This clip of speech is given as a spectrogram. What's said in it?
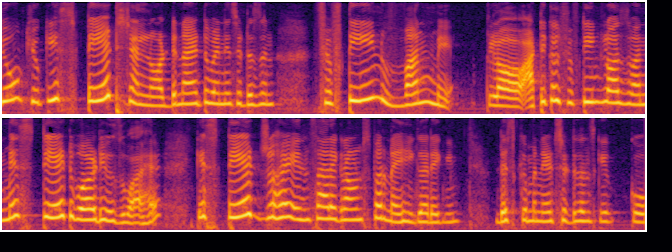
क्यों? क्योंकि state shall not deny to any citizen 15 one में आर्टिकल 15 क्लॉज वन में स्टेट वर्ड यूज़ हुआ है कि स्टेट जो है इन सारे ग्राउंड्स पर नहीं करेगी डिस्क्रिमिनेट सिटीजन के को।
